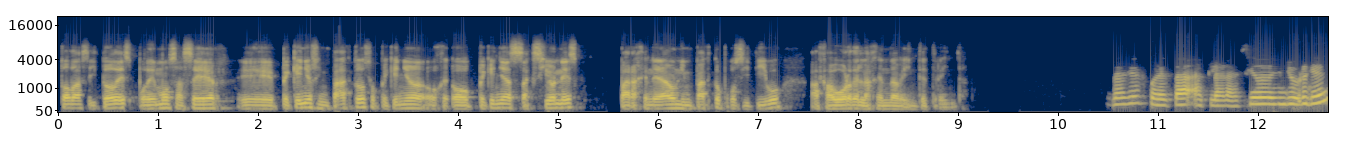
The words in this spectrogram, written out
todas y todes podemos hacer eh, pequeños impactos o, o pequeñas acciones para generar un impacto positivo a favor de la Agenda 2030. Gracias por esta aclaración, Jürgen.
